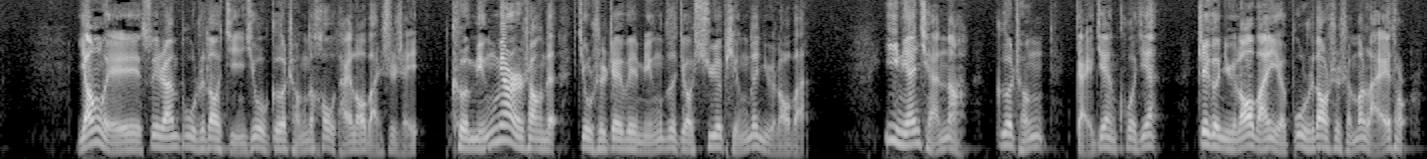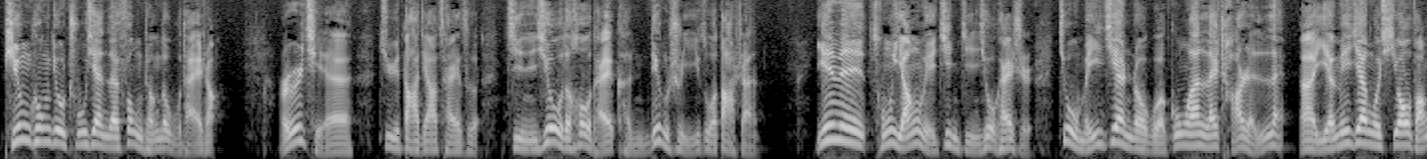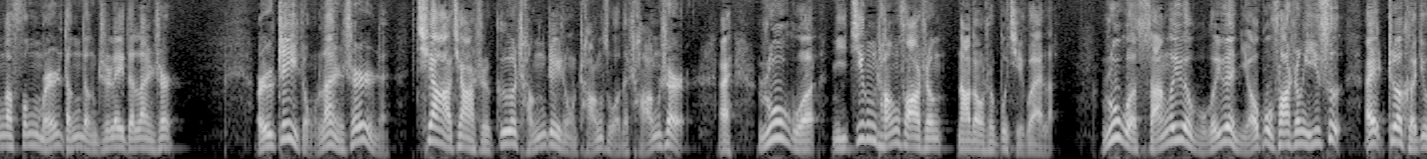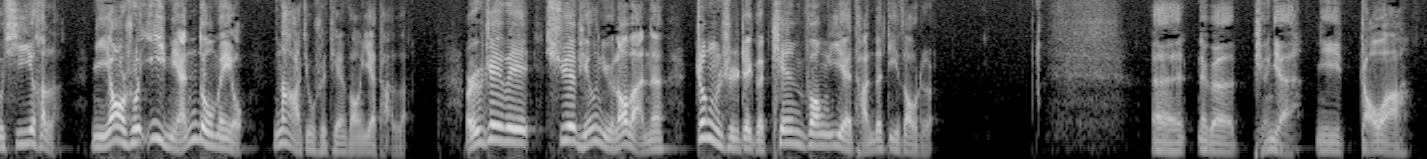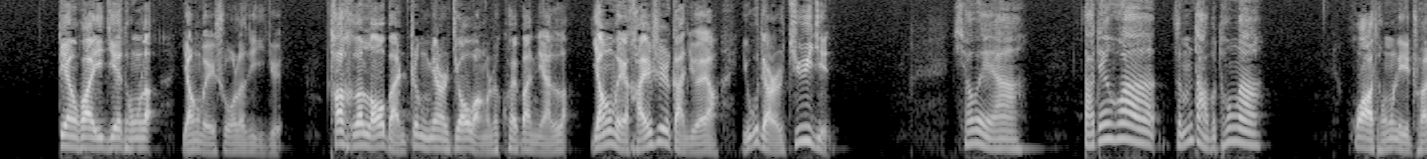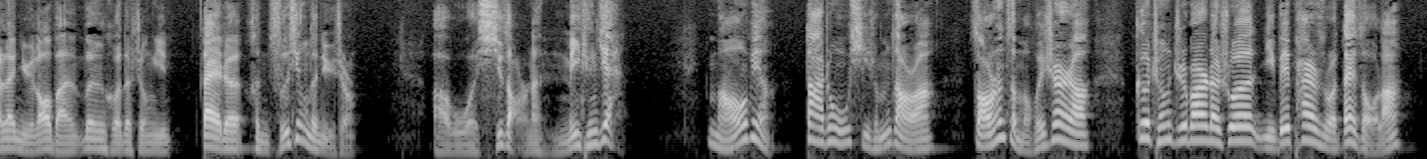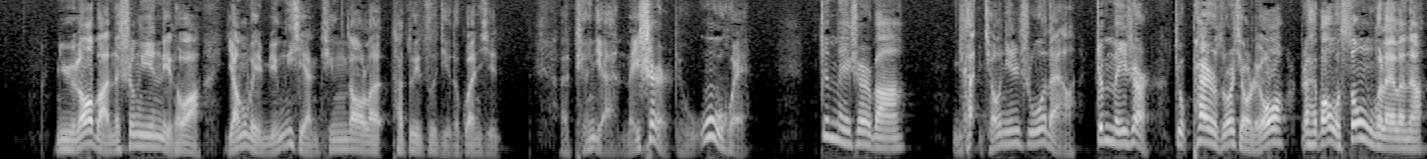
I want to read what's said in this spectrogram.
杨伟虽然不知道锦绣歌城的后台老板是谁，可明面上的就是这位名字叫薛平的女老板。一年前呢，歌城改建扩建，这个女老板也不知道是什么来头，凭空就出现在凤城的舞台上。而且据大家猜测，锦绣的后台肯定是一座大山。因为从杨伟进锦绣开始，就没见着过公安来查人来啊，也没见过消防啊封门等等之类的烂事儿。而这种烂事儿呢，恰恰是歌城这种场所的常事儿。哎，如果你经常发生，那倒是不奇怪了。如果三个月、五个月你要不发生一次，哎，这可就稀罕了。你要说一年都没有，那就是天方夜谭了。而这位薛平女老板呢，正是这个天方夜谭的缔造者。呃，那个萍姐，你找我啊？电话一接通了，杨伟说了这一句：“他和老板正面交往了快半年了，杨伟还是感觉呀有点拘谨。”小伟啊，打电话怎么打不通啊？话筒里传来女老板温和的声音，带着很磁性的女声：“啊，我洗澡呢，没听见。毛病，大中午洗什么澡啊？早上怎么回事啊？”歌城值班的说：“你被派出所带走了。”女老板的声音里头啊，杨伟明显听到了她对自己的关心。哎，萍姐，没事儿，这误会，真没事吧？你看，瞧您说的啊，真没事儿。就派出所小刘，这还把我送回来了呢。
